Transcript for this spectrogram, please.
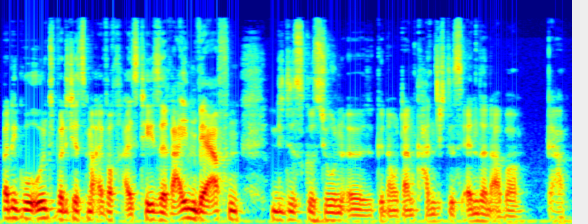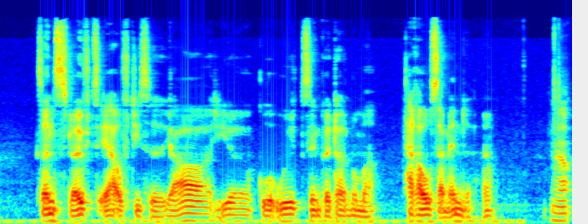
bei den Goult, würde ich jetzt mal einfach als These reinwerfen in die Diskussion. Äh, genau, dann kann sich das ändern, aber ja, sonst läuft es eher auf diese, ja, hier, Goult sind Götternummer heraus am Ende. Ja. ja.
